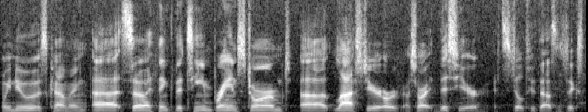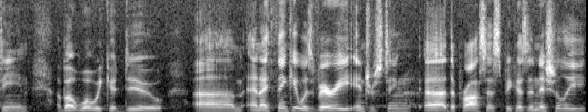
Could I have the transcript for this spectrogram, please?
We knew it was coming. Uh, so I think the team brainstormed uh, last year, or sorry, this year. It's still 2016 about what we could do, um, and I think it was very interesting uh, the process because initially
